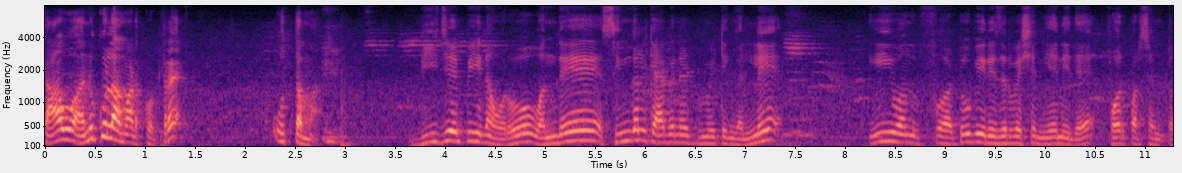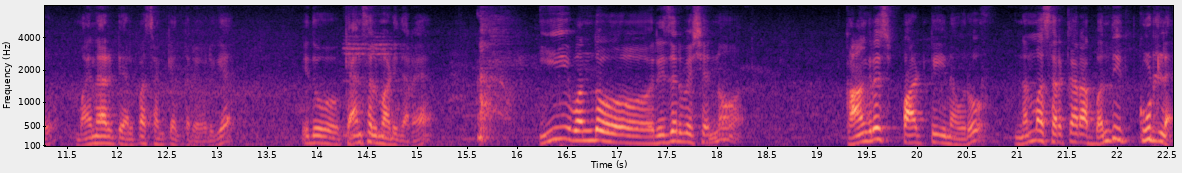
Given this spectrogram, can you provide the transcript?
ತಾವು ಅನುಕೂಲ ಮಾಡಿಕೊಟ್ರೆ ಉತ್ತಮ. ಬಿ ಜೆ ಪಿನವರು ಒಂದೇ ಸಿಂಗಲ್ ಕ್ಯಾಬಿನೆಟ್ ಮೀಟಿಂಗಲ್ಲಿ ಈ ಒಂದು ಫ, ಟು ಬಿ ರಿಸರ್ವೇಷನ್ ಏನಿದೆ, ಫೋರ್ ಪರ್ಸೆಂಟು ಮೈನಾರಿಟಿ ಅಲ್ಪಸಂಖ್ಯಾತರವರಿಗೆ ಇದು ಕ್ಯಾನ್ಸಲ್ ಮಾಡಿದ್ದಾರೆ. ಈ ಒಂದು ರಿಸರ್ವೇಷನ್ನು ಕಾಂಗ್ರೆಸ್ ಪಾರ್ಟಿನವರು ನಮ್ಮ ಸರ್ಕಾರ ಬಂದಿದ್ದ ಕೂಡಲೇ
